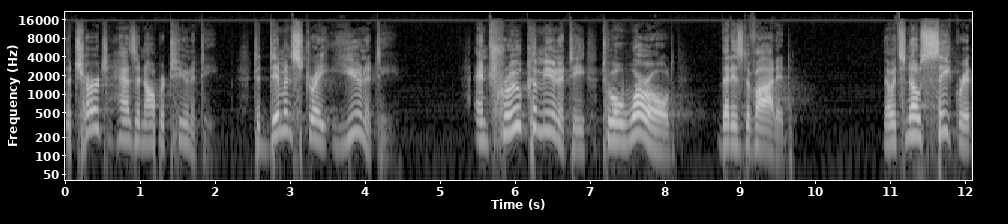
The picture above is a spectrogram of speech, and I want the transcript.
The church has an opportunity to demonstrate unity and true community to a world that is divided. Now, it's no secret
